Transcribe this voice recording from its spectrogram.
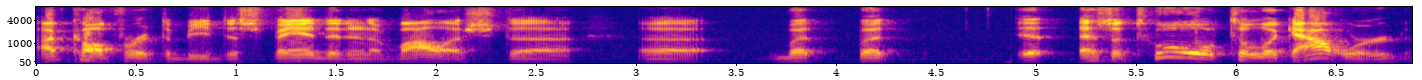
I've called for it to be disbanded and abolished. Uh, uh, but but it, as a tool to look outward,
